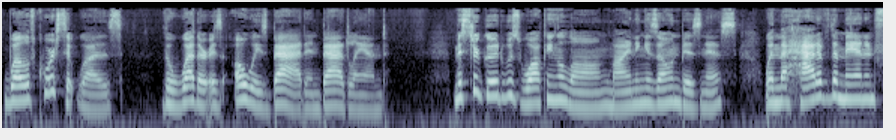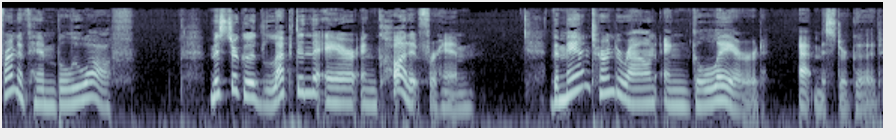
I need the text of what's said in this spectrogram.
Well, of course it was. The weather is always bad in Badland. Mr. Good was walking along, minding his own business, when the hat of the man in front of him blew off. Mr. Good leapt in the air and caught it for him. The man turned around and glared at Mr. Good.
